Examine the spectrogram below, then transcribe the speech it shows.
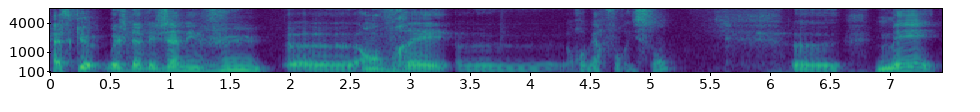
Parce que moi je n'avais jamais vu en vrai Robert Forisson, mais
